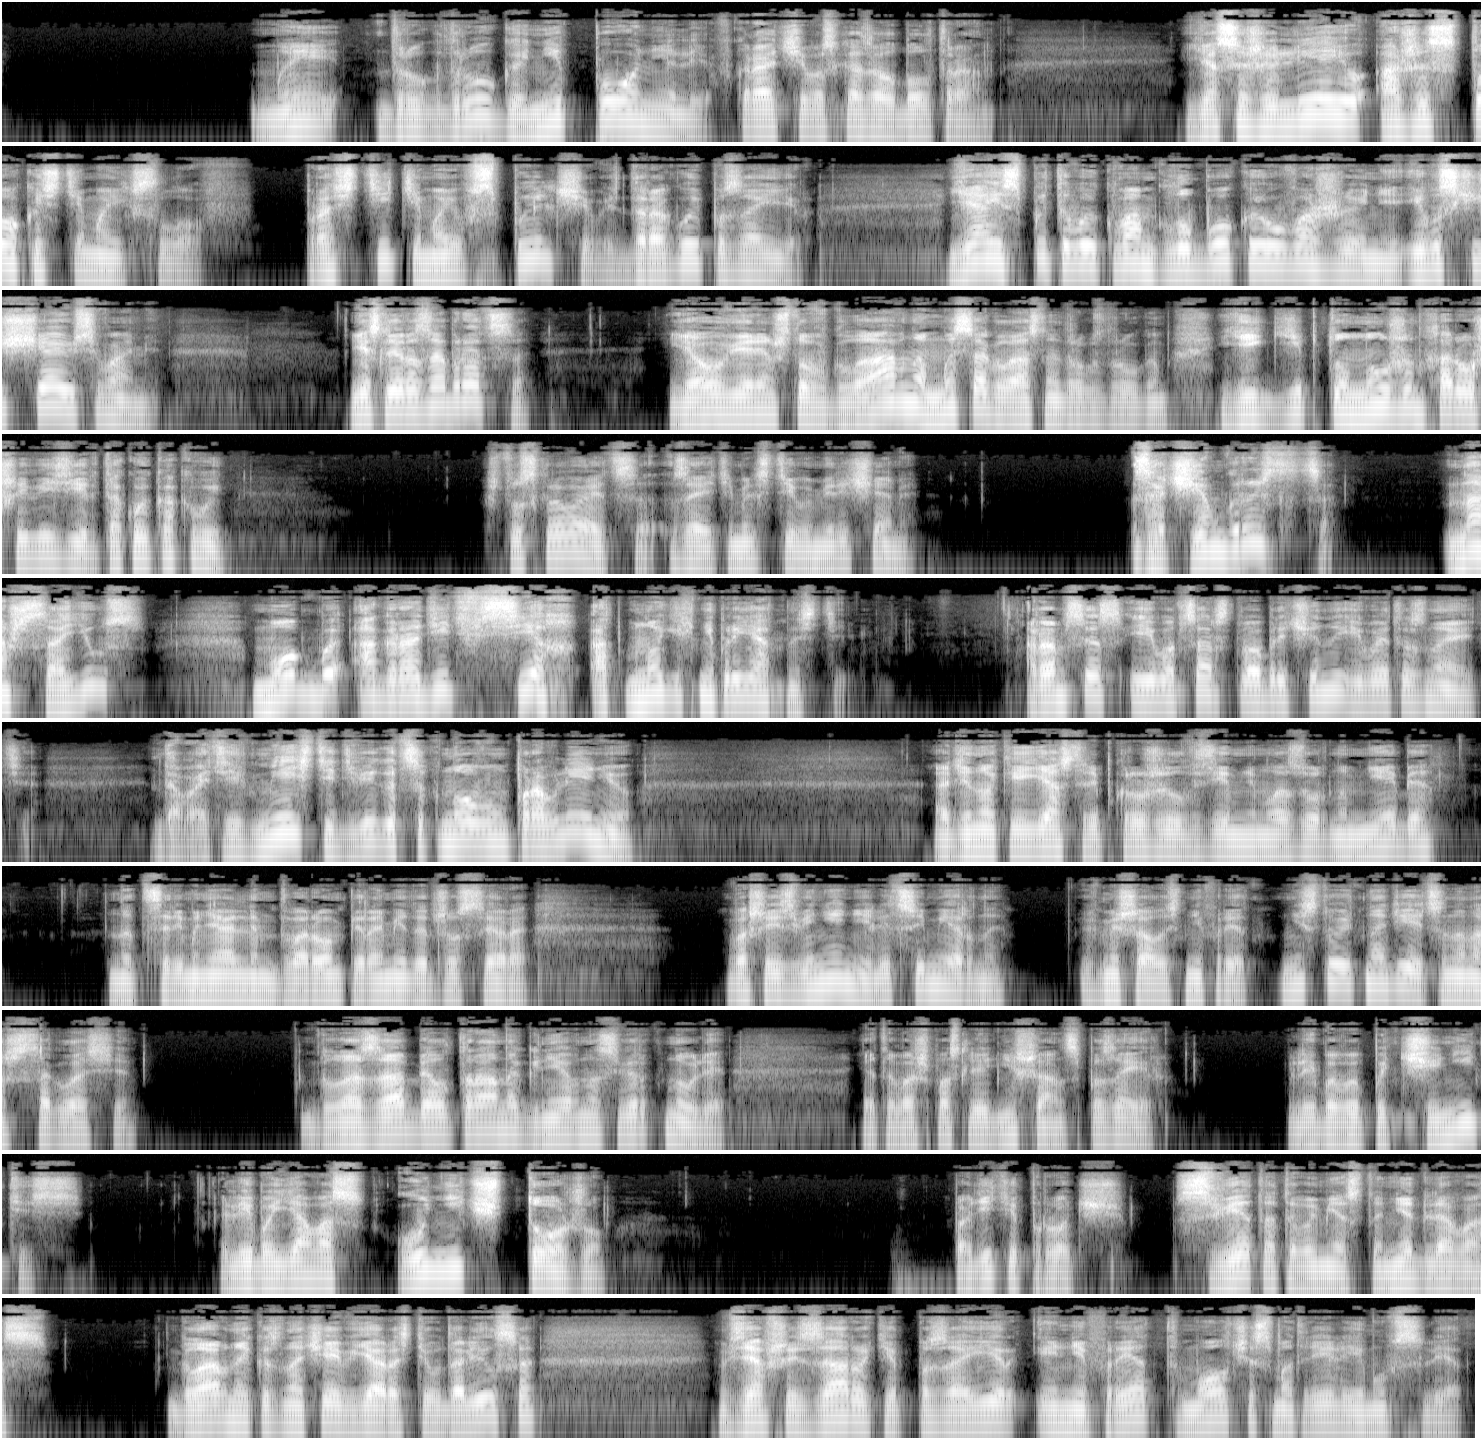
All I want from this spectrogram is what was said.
«Мы друг друга не поняли», — вкратчиво сказал Болтран. «Я сожалею о жестокости моих слов. Простите мою вспыльчивость, дорогой Пазаир. Я испытываю к вам глубокое уважение и восхищаюсь вами. Если разобраться, я уверен, что в главном мы согласны друг с другом. Египту нужен хороший визирь, такой, как вы». Что скрывается за этими льстивыми речами? Зачем грызться? Наш союз мог бы оградить всех от многих неприятностей. Рамсес и его царство обречены, и вы это знаете. Давайте вместе двигаться к новому правлению. Одинокий ястреб кружил в зимнем лазурном небе над церемониальным двором пирамиды Джосера. Ваши извинения лицемерны, — вмешалась Нефред. Не стоит надеяться на наше согласие. Глаза Белтрана гневно сверкнули. Это ваш последний шанс, Пазаир. Либо вы подчинитесь, либо я вас уничтожу. Пойдите прочь. Свет этого места не для вас. Главный казначей в ярости удалился. Взявшись за руки, Пазаир и Нефред молча смотрели ему вслед.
